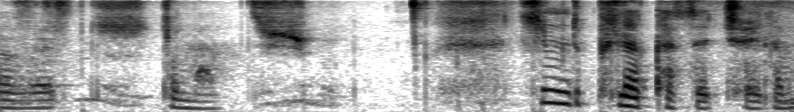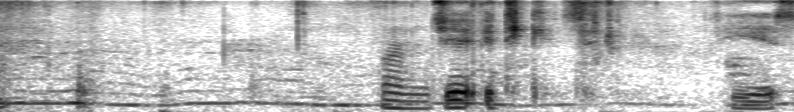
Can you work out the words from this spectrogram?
Evet tamamdır. Şimdi plaka seçelim. Önce etiket seçeceğiz.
